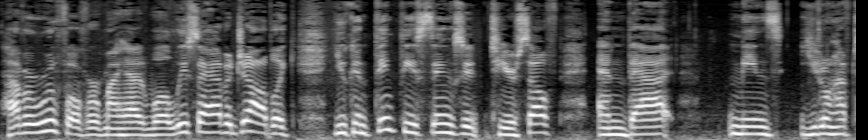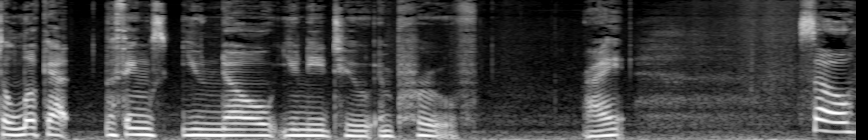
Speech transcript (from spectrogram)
have a roof over my head. Well, at least I have a job. Like you can think these things to yourself, and that means you don't have to look at the things you know you need to improve, right? So,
